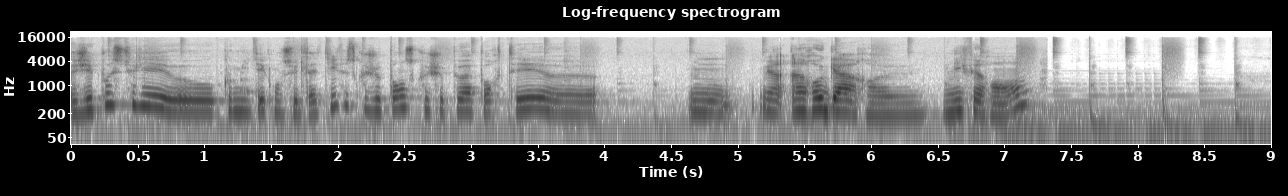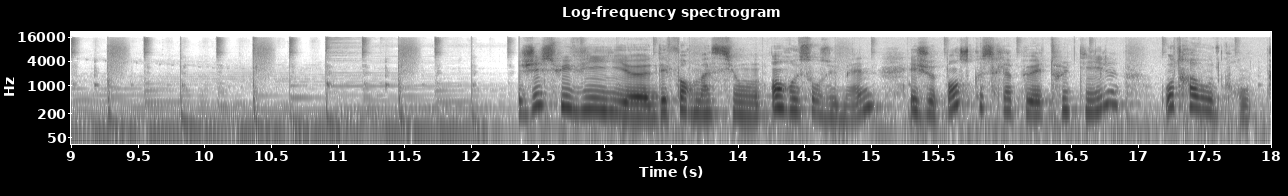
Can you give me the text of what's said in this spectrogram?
J'ai postulé au comité consultatif parce que je pense que je peux apporter un regard différent. J'ai suivi euh, des formations en ressources humaines et je pense que cela peut être utile aux travaux de groupe.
